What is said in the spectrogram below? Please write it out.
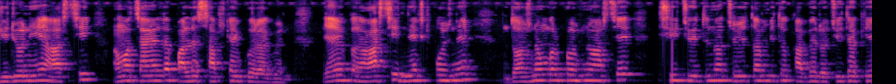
ভিডিও নিয়ে আসছি, আমার চ্যানেলটা পারলে সাবস্ক্রাইব করে রাখবেন। যাই হোক, আসছি নেক্সট প্রশ্নে। দশ নম্বর প্রশ্ন আসছে, শ্রী চৈতন্য চরিতামৃত কাব্যের রচয়িতাকে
